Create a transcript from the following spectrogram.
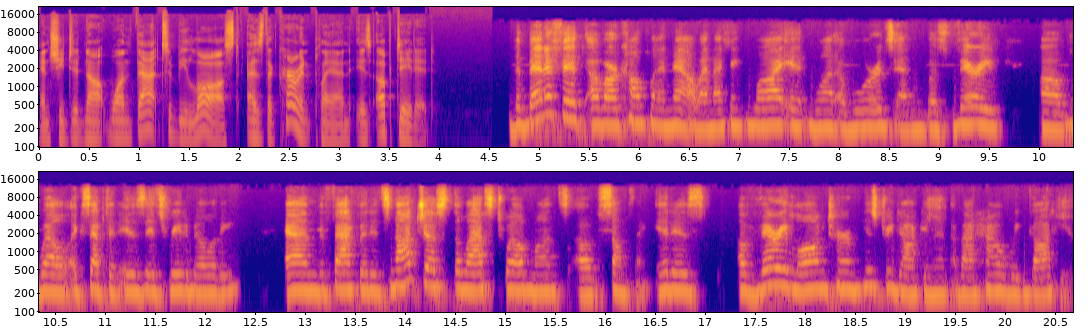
and she did not want that to be lost as the current plan is updated. The benefit of our comp plan now, and I think why it won awards and was very uh, well accepted, is its readability and the fact that it's not just the last 12 months of something, it is a very long term history document about how we got here.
